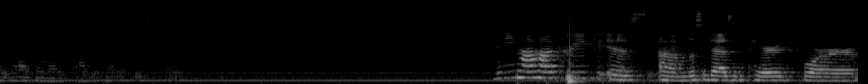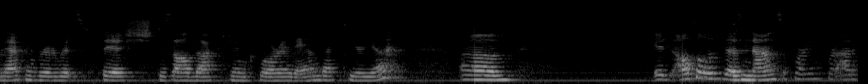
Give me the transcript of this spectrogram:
it has a nice habitat at this site. Minnehaha Creek is um, listed as impaired for macroinvertebrates, fish, dissolved oxygen, chloride, and bacteria. Um, it's also listed as non-supporting for aquatic-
